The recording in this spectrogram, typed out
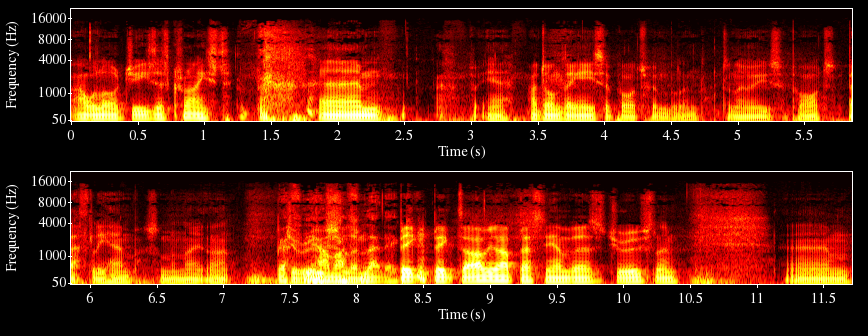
our Lord Jesus Christ. um, but yeah, I don't think he supports Wimbledon. I don't know who he supports. Bethlehem, something like that. Bethlehem Jerusalem. Athletic. Big big derby that Bethlehem versus Jerusalem. Um,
